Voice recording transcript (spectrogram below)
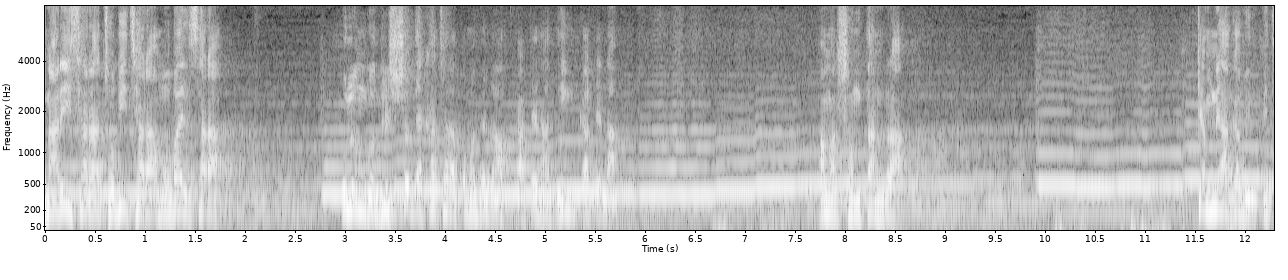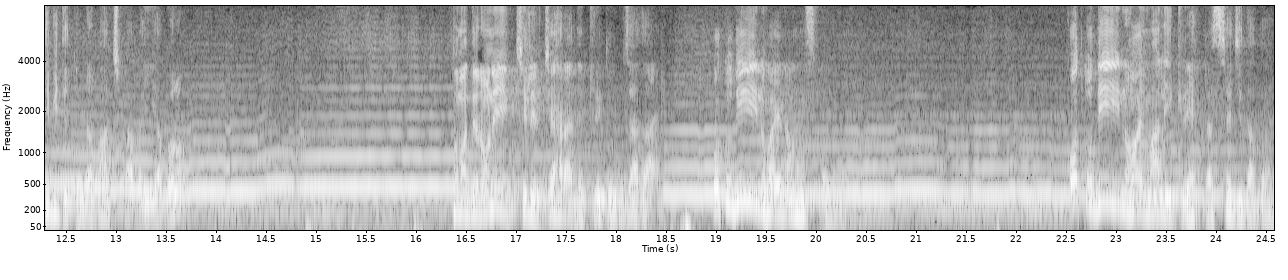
নারী ছাড়া, ছবি ছাড়া, মোবাইল ছাড়া, উলঙ্গ দৃশ্য দেখা ছাড়া তোমাদের রাত কাটে না, দিন কাটে না। আমার সন্তানরা, কেমনে আগামীর পৃথিবীতে তোমরা বাঁচবা ভাইয়া, বলো? তোমাদের অনেক ছেলের চেহারা দেখলে তো বোঝা যায়। কতদিন হয় নামাজ পড়ে? কতদিন হয় মালিকরে একটা সেজদা দেয়?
